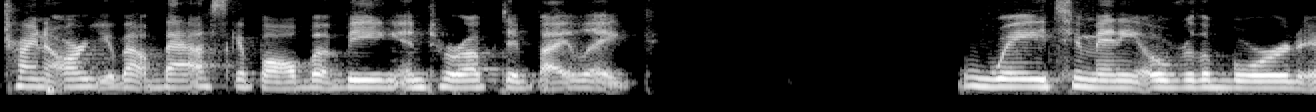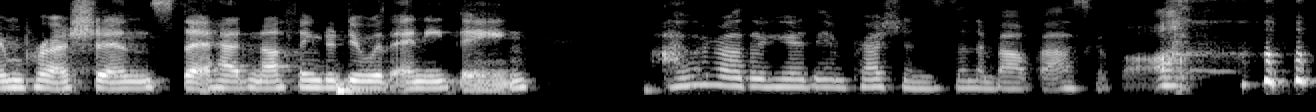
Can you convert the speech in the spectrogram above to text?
trying to argue about basketball but being interrupted by like way too many over the board impressions that had nothing to do with anything. I would rather hear the impressions than about basketball.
